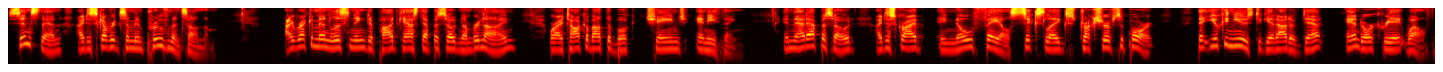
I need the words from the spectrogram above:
Since then, I discovered some improvements on them. I recommend listening to podcast episode number nine, where I talk about the book Change Anything. In that episode, I describe a no fail six leg structure of support that you can use to get out of debt and or create wealth.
